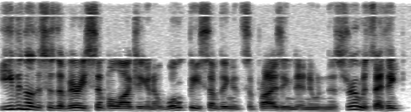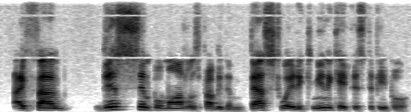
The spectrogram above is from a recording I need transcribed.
even though this is a very simple logic and it won't be something that's surprising to anyone in this room, it's I think I found this simple model is probably the best way to communicate this to people.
